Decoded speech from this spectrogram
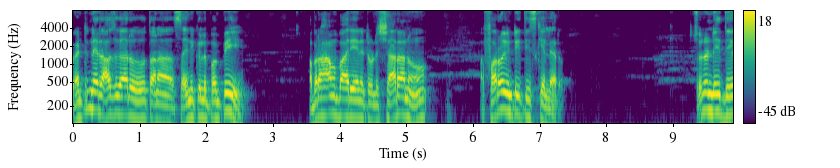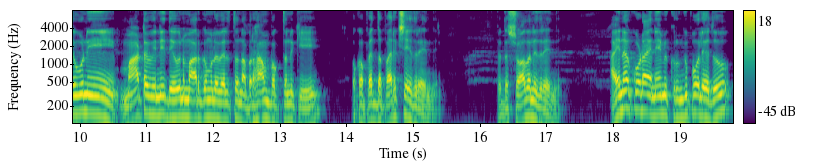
వెంటనే రాజుగారు తన సైనికులు పంపి అబ్రహాం భార్య అయినటువంటి షారాను ఫరో ఇంటికి తీసుకెళ్ళారు. చూడండి దేవుని మాట విని దేవుని మార్గంలో వెళ్తున్న అబ్రహాం భక్తునికి ఒక పెద్ద పరీక్ష ఎదురైంది. పెద్ద శోధన ఎదురైంది. అయినా కూడా ఆయన ఏమి కృంగిపోలేదు.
